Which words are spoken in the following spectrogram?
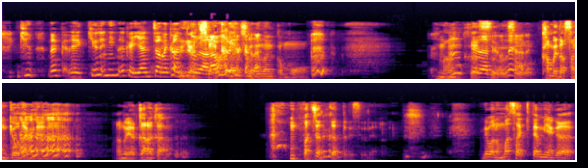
なんかね、急になんかやんちゃな感じのが現れるから。なんかもう、なんかそう、そねあれう、亀田三兄弟みたいな、あのやから感。半端じゃなかったですよね。でもあの、まさきたみやが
